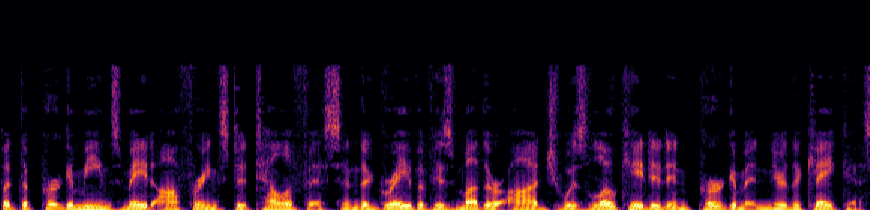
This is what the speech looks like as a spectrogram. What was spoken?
But the Pergamenes made offerings to Telephus and the grave of his mother Auge was located in Pergamon near the Caicus.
